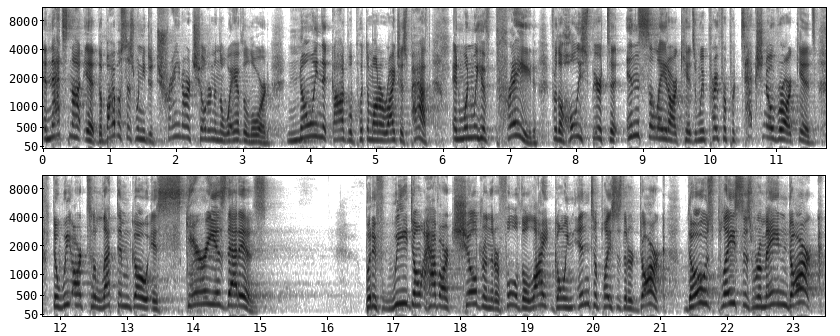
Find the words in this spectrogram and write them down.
and that's not it. The Bible says we need to train our children in the way of the Lord, knowing that God will put them on a righteous path. And when we have prayed for the Holy Spirit to insulate our kids, and we pray for protection over our kids, that we are to let them go, as scary as that is. But if we don't have our children that are full of the light going into places that are dark, those places remain dark.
